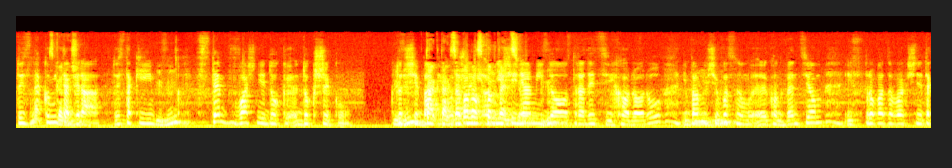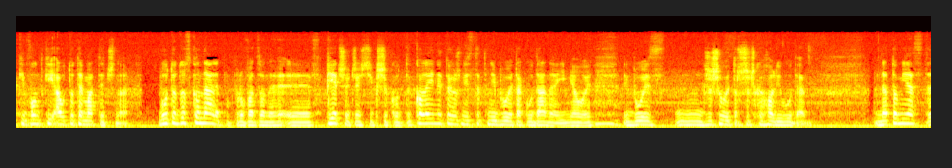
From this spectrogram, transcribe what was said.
To jest znakomita gra. To jest taki Mhm. wstęp właśnie do, do krzyku, który Mhm. się Tak, bawi tak, zabawa z odniesieniami Mhm. do tradycji horroru i bawił się własną e, konwencją i wprowadzał właśnie takie wątki autotematyczne. Było to doskonale poprowadzone e, w pierwszej części krzyku. Kolejne to już niestety nie były tak udane i miały, były, mm, grzeszyły troszeczkę Hollywoodem. Natomiast e,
